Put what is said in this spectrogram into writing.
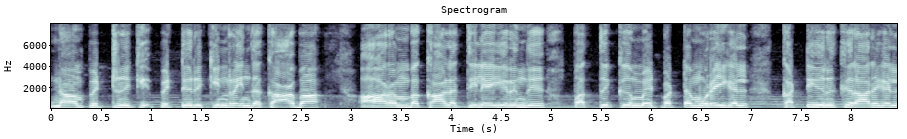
நாம் பெற்று பெற்றிருக்கின்ற இந்த காபா ஆரம்ப காலத்திலே இருந்து பத்துக்கு மேற்பட்ட முறைகள் கட்டியிருக்கிறார்கள்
